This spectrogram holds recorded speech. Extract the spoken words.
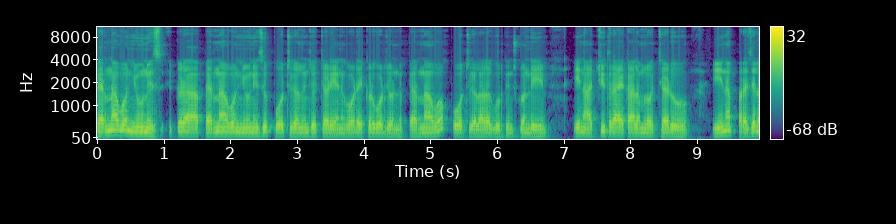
పెర్నావో న్యూనిస్ ఇక్కడ పెర్నావో న్యూనిస్ పోర్చుగల్ నుంచి వచ్చాడు. ఈయన కూడా ఇక్కడ కూడా చూడండి. Fernao Portugal. అలా గుర్తుంచుకోండి. ఈయన అచ్యుతరాయ కాలంలో వచ్చాడు. ఈయన ప్రజల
